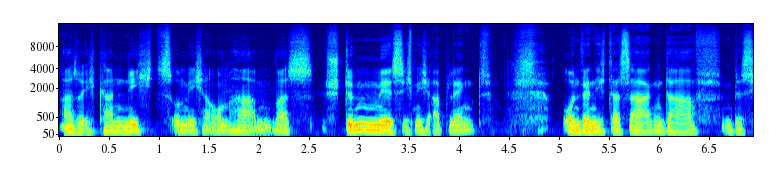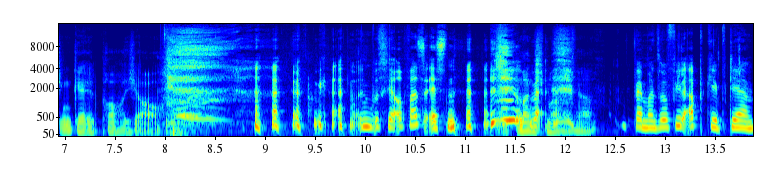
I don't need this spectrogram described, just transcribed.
Also ich kann nichts um mich herum haben, was stimmenmäßig mich ablenkt. Und wenn ich das sagen darf, ein bisschen Geld brauche ich auch. Man muss ja auch was essen. Manchmal, ja wenn man so viel abgibt, ja.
